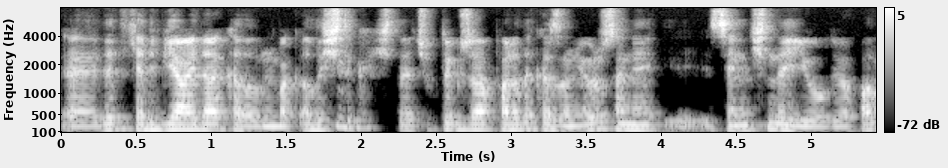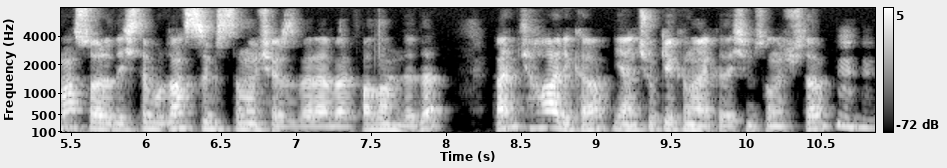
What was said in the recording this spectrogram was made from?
e, dedi ki hadi bir ay daha kalalım bak alıştık. Hı. İşte çok da güzel para da kazanıyoruz. Hani e, senin için de iyi oluyor falan. Sonra da işte buradan Sırbistan'a uçarız beraber falan dedi. Ben ki harika. Yani çok yakın arkadaşım sonuçta. Hı hı.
